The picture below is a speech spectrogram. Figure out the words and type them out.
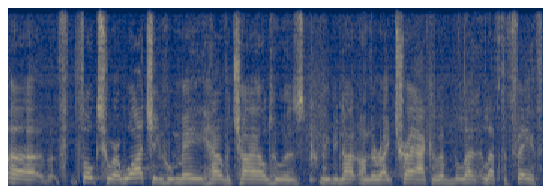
uh, folks who are watching who may have a child who is maybe not on the right track, who have le- left the faith,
